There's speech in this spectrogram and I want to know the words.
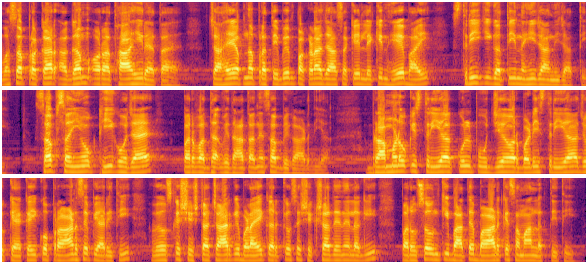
वह सब प्रकार अगम और अथाह ही रहता है। चाहे अपना प्रतिबिंब पकड़ा जा सके, लेकिन हे भाई, स्त्री की गति नहीं जानी जाती। सब संयोग ठीक हो जाए, पर विधाता ने सब बिगाड़ दिया। ब्राह्मणों की स्त्रियाँ, कुल पूज्य और बड़ी स्त्रियाँ जो कैकई को प्राण से प्यारी थी, वे उसके शिष्टाचार की बड़ाई करके उसे शिक्षा देने लगी, पर उसे उनकी बातें बाढ़ के समान लगती थी।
